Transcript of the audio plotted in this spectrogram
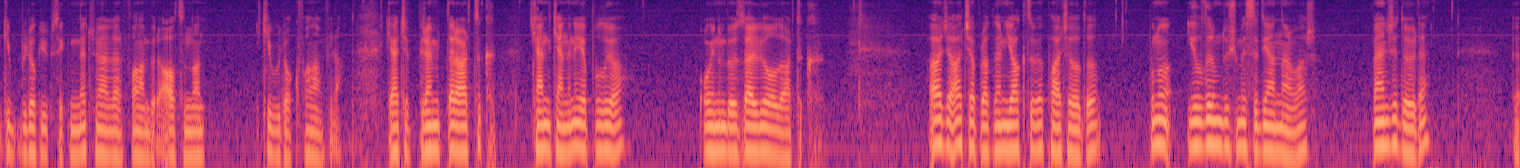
iki blok yüksekliğinde tüneller falan böyle altından iki blok falan filan. Gerçi piramitler artık kendi kendine yapılıyor. Oyunun bir özelliği oldu artık. Ayrıca ağaç yapraklarını yaktı ve parçaladı. Bunu yıldırım düşmesi diyenler var. Bence de öyle. Ee,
